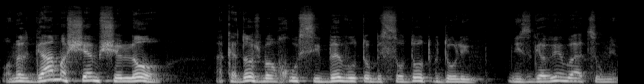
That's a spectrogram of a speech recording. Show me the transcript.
הוא אומר, גם השם שלו, הקדוש ברוך הוא סיבב אותו בסודות גדולים, נשגבים ועצומים.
